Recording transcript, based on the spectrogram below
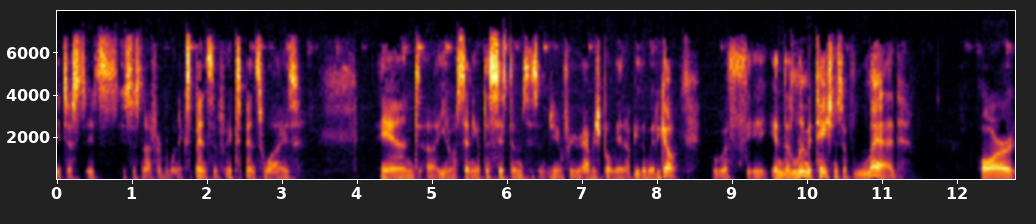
It's just it's it's just not for everyone expensive expense wise. And uh, you know, setting up the systems isn't you know for your average boat may not be the way to go. With the, and the limitations of lead are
